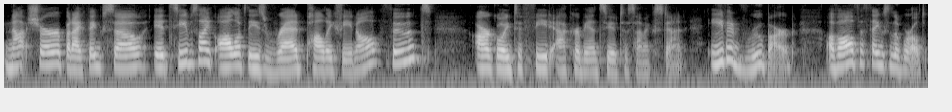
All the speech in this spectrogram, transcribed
not sure, but I think so. It seems like all of these red polyphenol foods are going to feed Akkermansia to some extent. Even rhubarb. Of all the things in the world,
